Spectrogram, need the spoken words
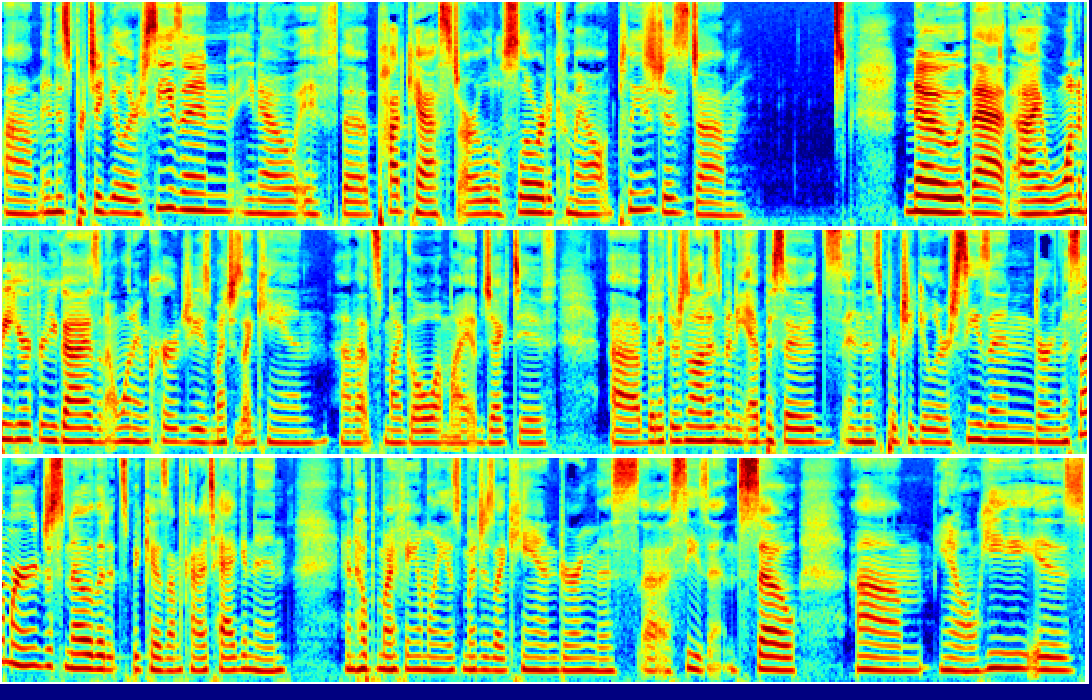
um, in this particular season, you know, if the podcasts are a little slower to come out, please just um, know that I want to be here for you guys and I want to encourage you as much as I can. Uh, that's my goal and my objective. Uh, but if there's not as many episodes in this particular season during the summer, just know that it's because I'm kind of tagging in and helping my family as much as I can during this uh, season. So, um, you know, he is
